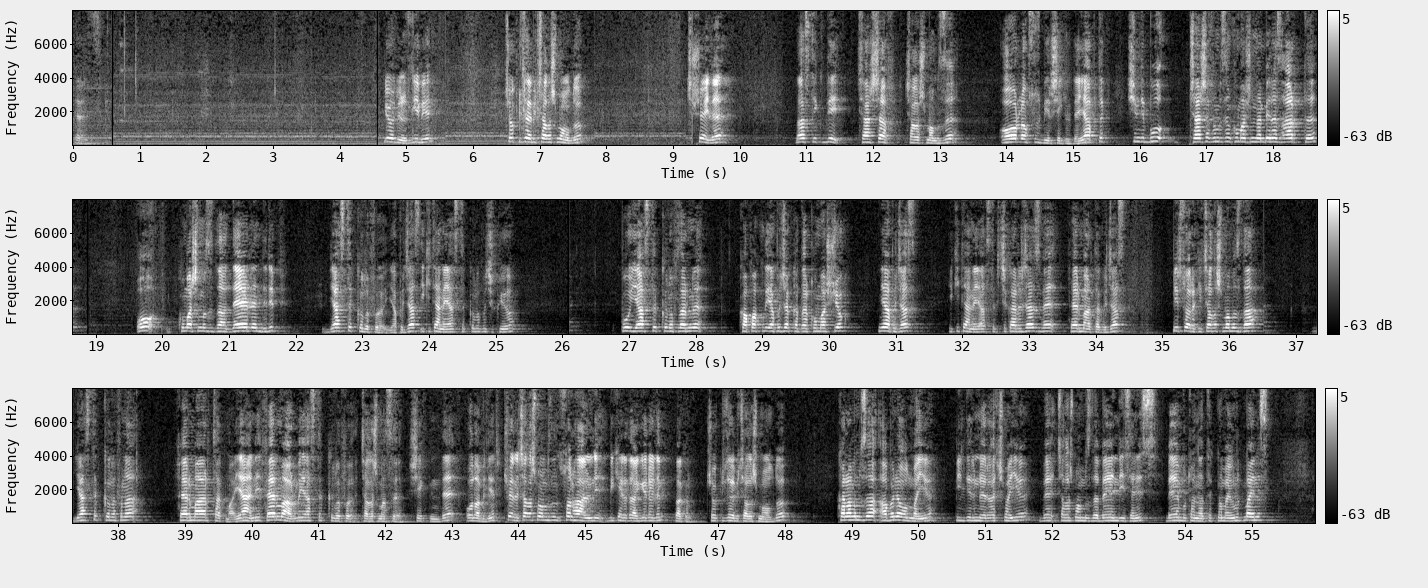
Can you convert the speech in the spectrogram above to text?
Evet. Gördüğünüz gibi çok güzel bir çalışma oldu. Şöyle lastikli çarşaf çalışmamızı overlocksuz bir şekilde yaptık. Şimdi bu çarşafımızın kumaşından biraz arttı. O kumaşımızı da değerlendirip yastık kılıfı yapacağız. İki tane yastık kılıfı çıkıyor. Bu yastık kılıflarını kapaklı yapacak kadar kumaş yok. Ne yapacağız? İki tane yastık çıkaracağız ve fermuar takacağız. Bir sonraki çalışmamızda yastık kılıfına fermuar takma yani fermuarlı yastık kılıfı çalışması şeklinde olabilir. Şöyle çalışmamızın son halini bir kere daha görelim. Bakın çok güzel bir çalışma oldu. Kanalımıza abone olmayı, bildirimleri açmayı ve çalışmamızı da beğendiyseniz beğen butonuna tıklamayı unutmayınız.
